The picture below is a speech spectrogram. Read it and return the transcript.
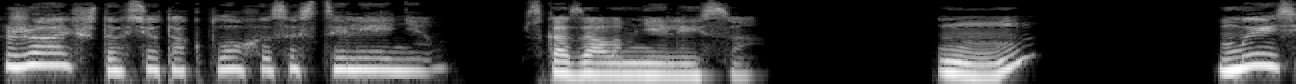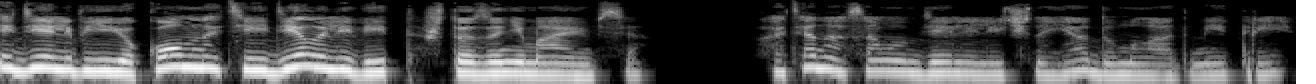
«Жаль, что все так плохо с исцелением», — сказала мне Лиса. «М?», -м Мы сидели в ее комнате и делали вид, что занимаемся. Хотя на самом деле лично я думала о Дмитрии.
